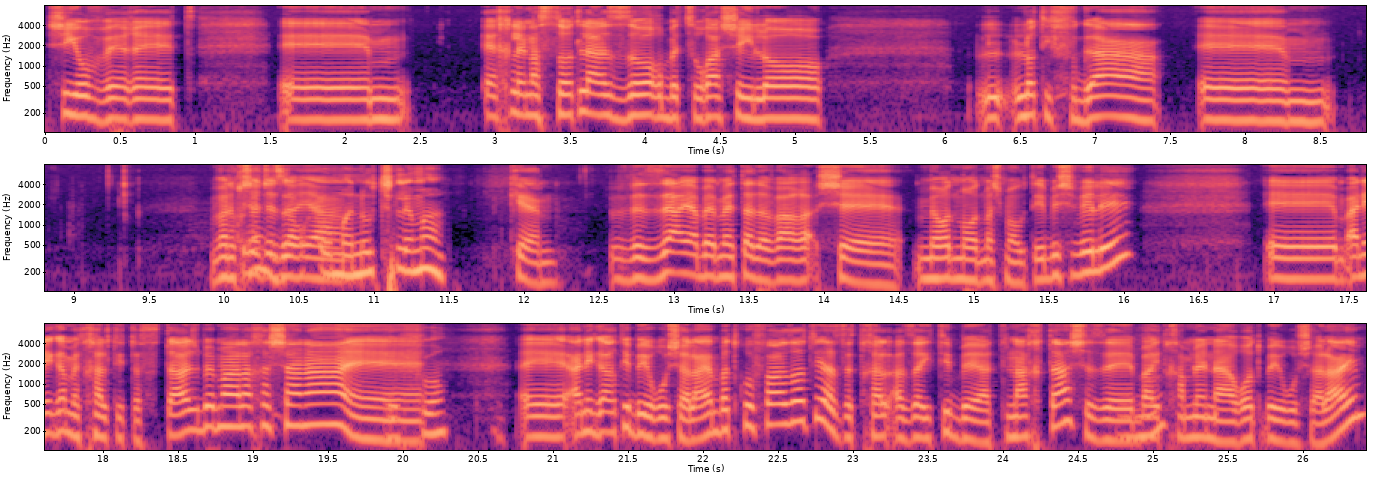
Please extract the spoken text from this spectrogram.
שהיא עוברת, אה, איך לנסות לעזור בצורה שהיא לא, לא תפגע, אה, ואני חושבת כן, שזה היה... אומנות שלמה. כן, וזה היה באמת הדבר שמאוד מאוד משמעותי בשבילי. אה, אני גם התחלתי את הסטאז' במהלך השנה. אה, איפה? אה, אני גרתי בירושלים בתקופה הזאת, אז, התחל, אז הייתי באתנחתא, שזה בית חם לנערות בירושלים.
